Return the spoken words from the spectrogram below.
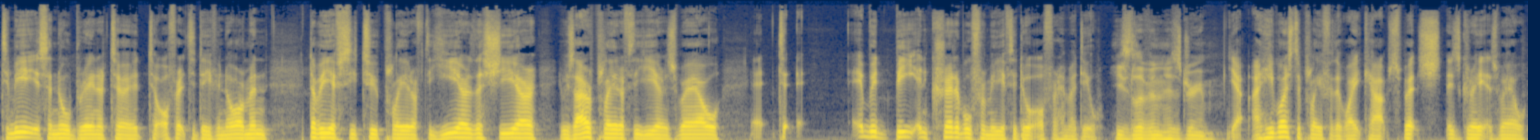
to me, it's a no-brainer to to offer it to David Norman, WFC two Player of the Year this year. He was our Player of the Year as well. It, it would be incredible for me if they don't offer him a deal. He's living his dream. Yeah, and he wants to play for the Whitecaps, which is great as well.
